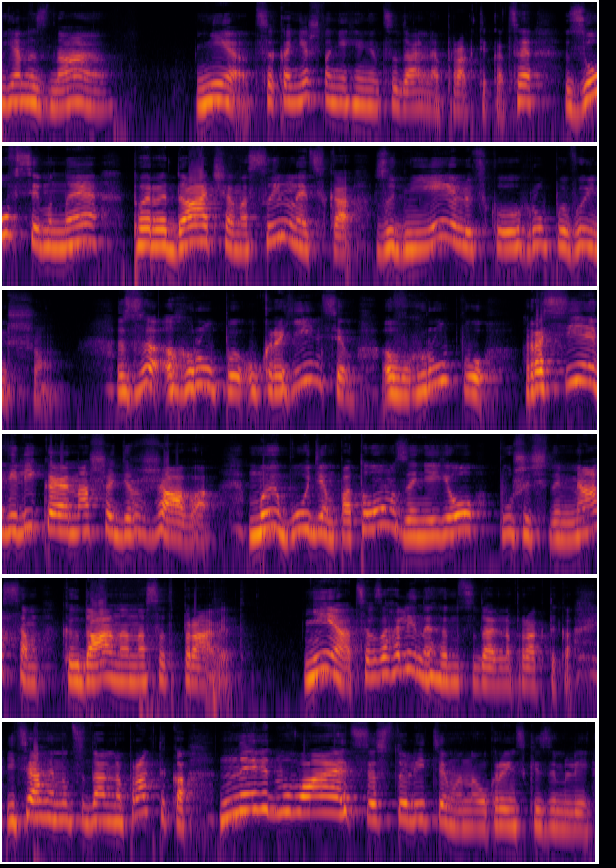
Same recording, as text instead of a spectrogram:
Ну, я не знаю. Ні, це, звісно, не геноцидальна практика. Це зовсім не передача насильницька з однієї людської групи в іншу. З групи українців в групу Росія велика наша держава. Ми будемо потім за нею пушечним м'ясом, коли вона нас відправить. Ні, це взагалі не геноцидальна практика. І ця геноцидальна практика не відбувається століттями на українській землі.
